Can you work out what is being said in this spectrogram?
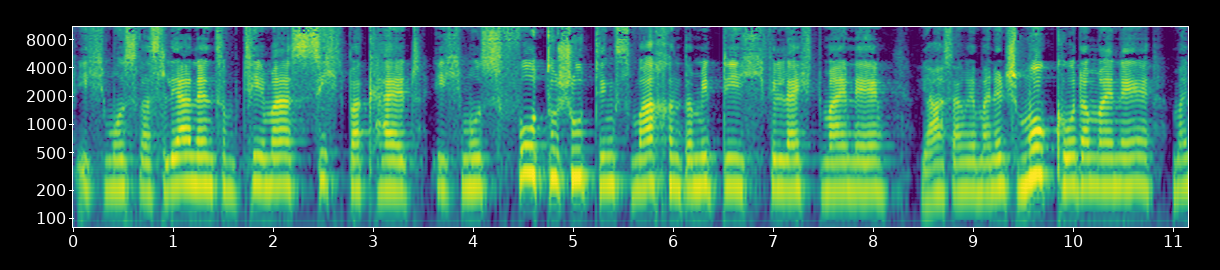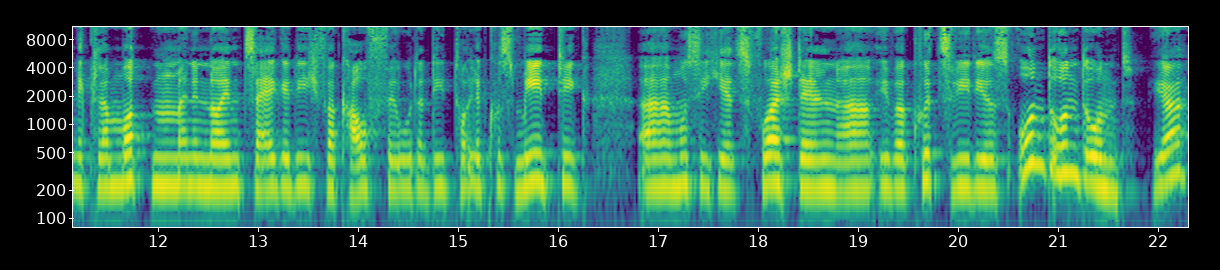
Ich muss was lernen zum Thema Sichtbarkeit. Ich muss Fotoshootings machen, damit ich vielleicht meine ja, sagen wir, meinen Schmuck oder meine, meine Klamotten, meine neuen Zeige, die ich verkaufe oder die tolle Kosmetik, äh, muss ich jetzt vorstellen, äh, über Kurzvideos und, und, und, ja.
